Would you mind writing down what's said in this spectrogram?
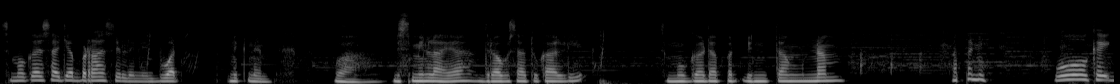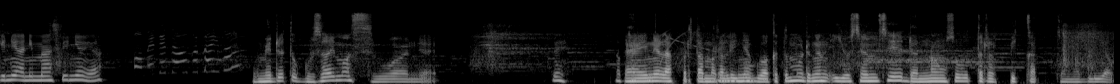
Semoga saja berhasil ini buat nickname. Wah, bismillah ya. Draw satu kali. Semoga dapat bintang 6. Apa nih? Wow, kayak gini animasinya ya. Omedetou gozaimasu. Eh, Nah inilah pertama kalinya gua ketemu dengan Iyo Sensei dan langsung terpikat sama beliau.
